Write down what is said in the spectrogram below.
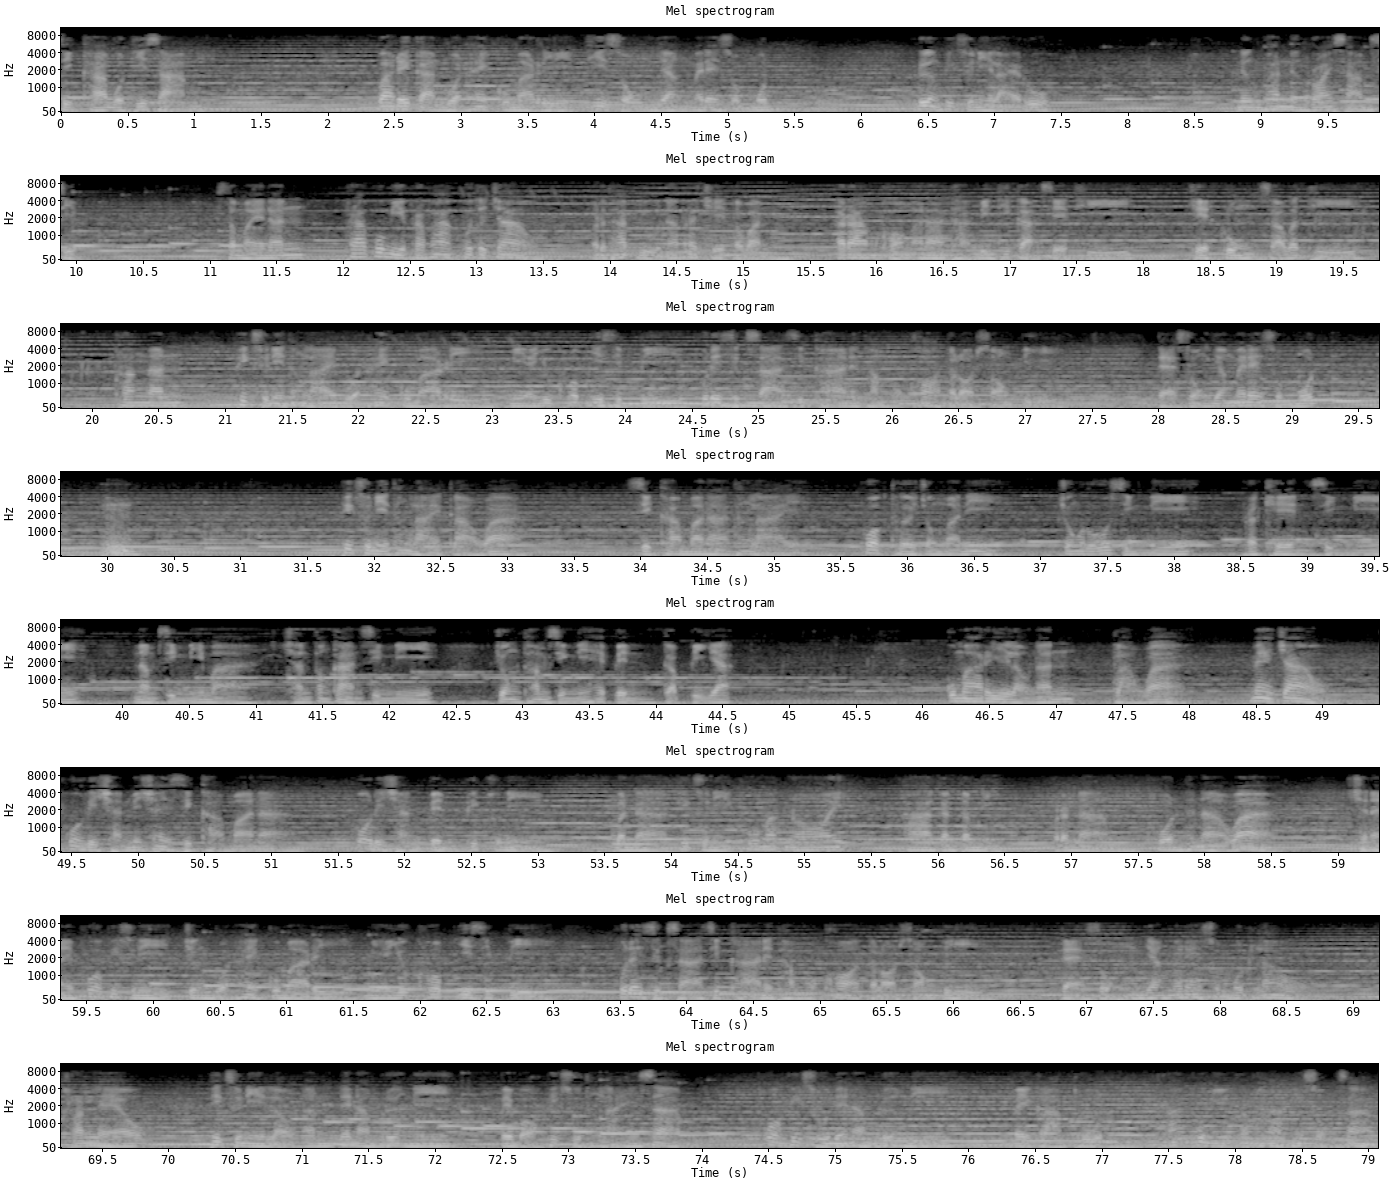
สิกขาบทที่สามว่าด้วยการบวชให้กุมารีที่สงยังไม่ได้สมมุติ เรื่องภิกษุณีหลายรูป 1130 สมัยนั้นพระผู้มีพระภาคพุทธเจ้า ประทับอยู่ณพระเชตวัน อารามของอนาถาบินทิกะเศรษฐี เขตกรุงสาวัตถี ครั้งนั้นภิกษุณีทั้งหลายบวชให้กุมารี มีอายุครบ 20 ปี ผู้ได้ศึกษาสิกขาในธรรมหกข้อตลอดสองปี แต่สงยังไม่ได้สมมุติ ภิกษุณีทั้งหลายกล่าวว่า สิกขามานาทั้งหลาย พวกเธอจงมานี่ จงรู้สิ่งนี้ ประเคนสิ่งนี้นำสิ่งนี้มา ฉันต้องการสิ่งนี้ จงทำสิ่งนี้ให้เป็นกับปิยะ กุมารีเหล่านั้นกล่าวว่า แม่เจ้า พวกดิฉันไม่ใช่สิกขามานา พวกดิฉันเป็นภิกษุณี บรรดาภิกษุณีผู้มากน้อย พากันตำหนิประนามโพลทนาว่า ฉนัยพวกภิกษุณีจึงบวชให้กุมารีมีอายุครบ 20 ปี ผู้ได้ศึกษาสิกขาในธรรมหกข้อตลอดสองปี แต่สงยังไม่ได้สมมุติเล่า ครั้นแล้ว ภิกษุณีเหล่านั้นได้นำเรื่องนี้ไปบอกภิกษุทั้งหลายให้ทราบ พวกภิกษุได้นำเรื่องนี้ ไปกราบทูลพระผู้มีพระภาคให้ทรงทราบ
